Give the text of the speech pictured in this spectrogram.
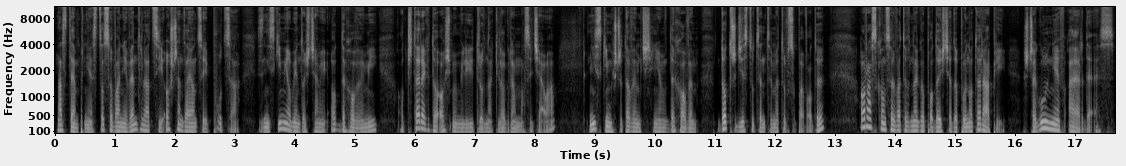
następnie stosowanie wentylacji oszczędzającej płuca z niskimi objętościami oddechowymi od 4 do 8 ml na kilogram masy ciała, niskim szczytowym ciśnieniem wdechowym do 30 cm supa wody, oraz konserwatywnego podejścia do płynoterapii, szczególnie w ARDS.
